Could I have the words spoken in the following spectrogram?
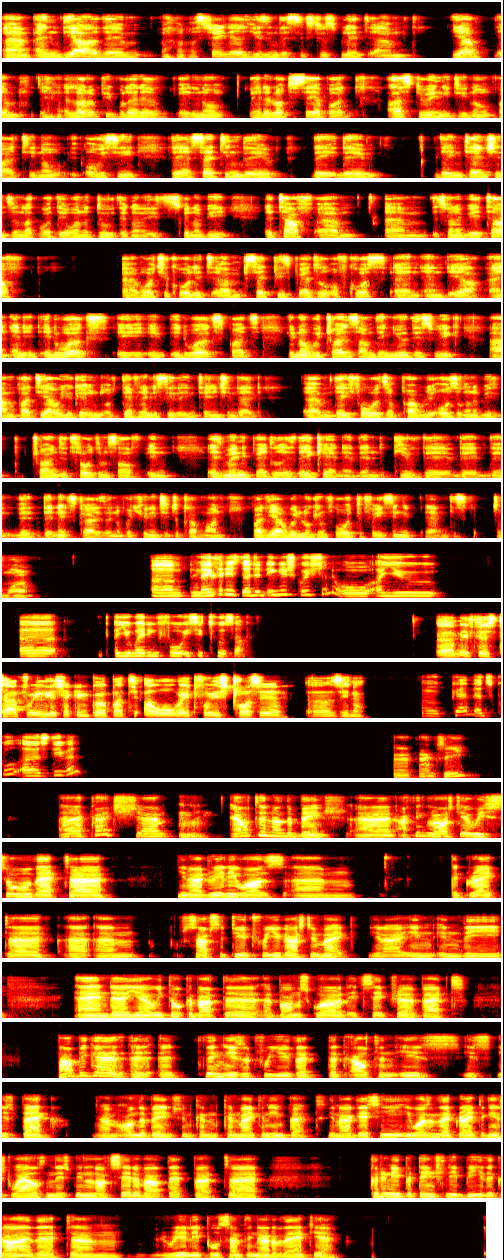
Um, and yeah, the Australia using the six-two split. Um, yeah, um, a lot of people had a you know had a lot to say about us doing it, you know. But you know, obviously they are setting the the the the intentions and like what they want to do. They're gonna it's gonna be a tough um um it's gonna be a tough uh, what you call it um, set piece battle of course and and yeah and and it, it works. It, it, it, works but you know we're trying something new this week. Um but yeah you can definitely see the intention that um they forwards are probably also going to be trying to throw themselves in as many battle as they can and then give the the, the the the next guys an opportunity to come on. But yeah we're looking forward to facing it um, this tomorrow. Um nathan is that an english question or are you uh are you waiting for isiXhosa? Um, if there's time for English, I can go, but I will wait for isiXhosa, uh, Zina. Okay, that's cool. Uh, Stephen? Uh, thanks, E. Uh, Coach, um, Elton on the bench. Uh, I think last year we saw that, uh, you know, it really was um, a great uh, uh, um, substitute for you guys to make, you know, in, in the and uh, you know, we talk about the uh, bomb squad, etc. But how big a, a, a, thing is it for you that that Elton is is is back um, on the bench and can can make an impact? You know, I guess he he wasn't that great against Wales, and there's been a lot said about that. But uh, couldn't he potentially be the guy that um, really pulls something out of that? Yeah.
